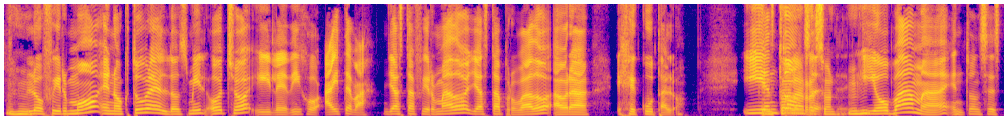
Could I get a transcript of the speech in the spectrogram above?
Lo firmó en octubre del 2008 y le dijo, ahí te va, ya está firmado, ya está aprobado, ahora ejecútalo. Y entonces, y Obama entonces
